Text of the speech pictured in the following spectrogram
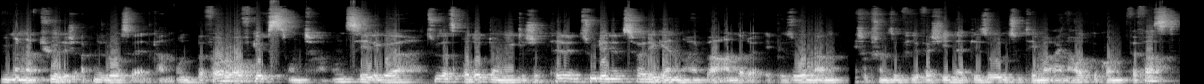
wie man natürlich Akne loswerden kann. Und bevor du aufgibst und unzählige Zusatzprodukte und jegliche Pillen zu dir nimmst, hör dir gerne noch ein paar andere Episoden an. Ich habe schon so viele verschiedene Episoden zum Thema reine Haut bekommen, verfasst,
